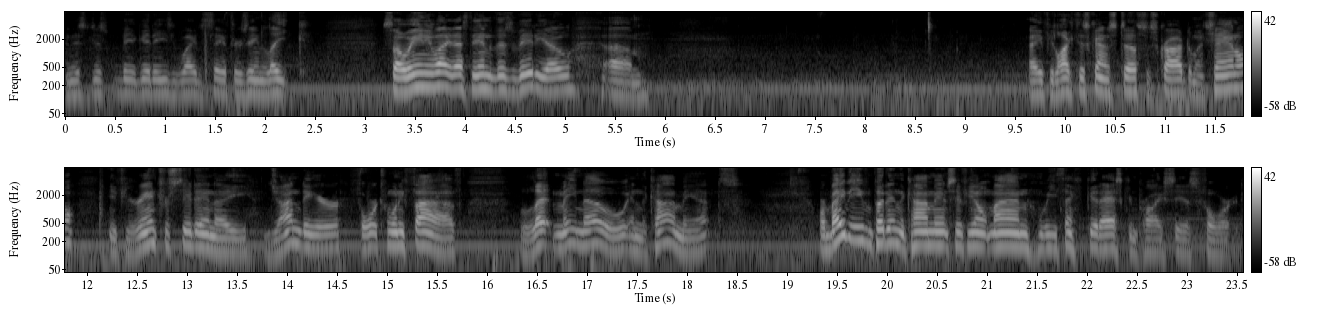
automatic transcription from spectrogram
And this just be a good, easy way to see if there's any leak. So anyway, that's the end of this video. Um, Hey, if you like this kind of stuff, subscribe to my channel. If you're interested in a John Deere 425, let me know in the comments. Or maybe even put in the comments, if you don't mind, what you think a good asking price is for it.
